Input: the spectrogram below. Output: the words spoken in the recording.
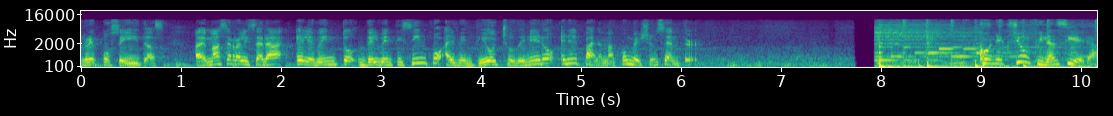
reposeídas. Además se realizará el evento del 25 al 28 de enero en el Panama Convention Center. Conexión Financiera.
